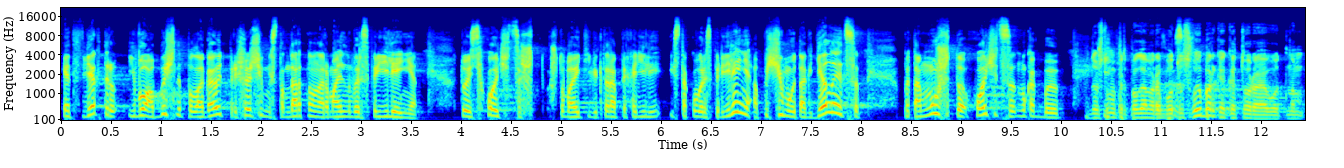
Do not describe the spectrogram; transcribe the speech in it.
Этот вектор, его обычно полагают пришедшим из стандартного нормального распределения. То есть хочется, чтобы эти вектора приходили из такого распределения. А почему так делается? Потому что хочется, ну как бы... Потому что мы предполагаем работу с выборкой, которая вот нам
